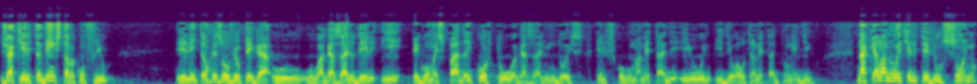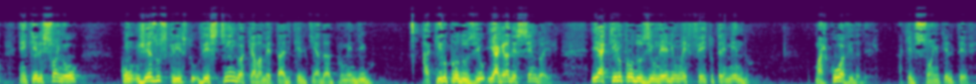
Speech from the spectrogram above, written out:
já que ele também estava com frio, ele então resolveu pegar o, o, agasalho dele e pegou uma espada e cortou o agasalho em dois. Ele ficou com uma metade e, o, e deu a outra metade para o mendigo. Naquela noite ele teve um sonho em que ele sonhou com Jesus Cristo vestindo aquela metade que ele tinha dado para o mendigo. Aquilo produziu, e agradecendo a ele. E aquilo produziu nele um efeito tremendo. Marcou a vida dele, aquele sonho que ele teve.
